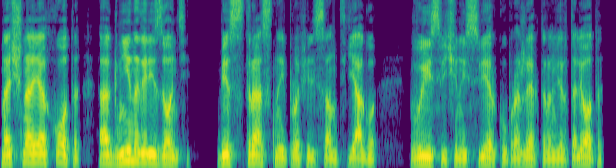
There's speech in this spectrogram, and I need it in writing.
ночная охота, огни на горизонте, бесстрастный профиль Сантьяго, высвеченный сверху прожектором вертолета,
